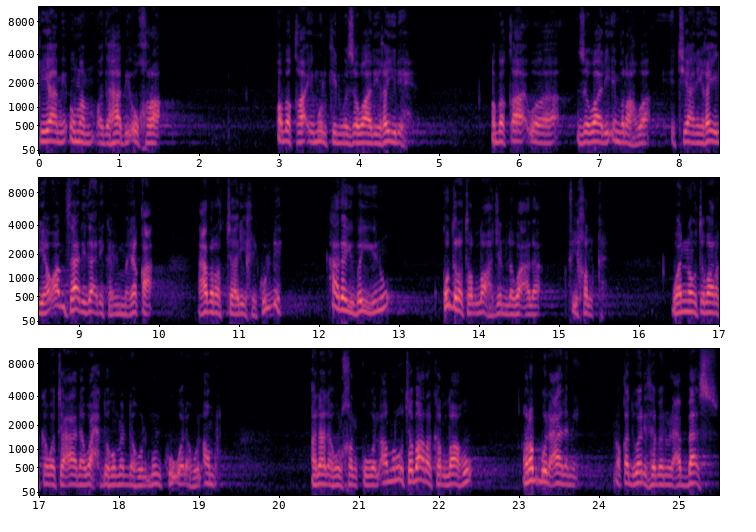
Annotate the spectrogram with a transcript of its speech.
قيام أمم وذهاب أخرى وبقاء ملك وزوال غيره وبقاء وزوال امرأة وإتيان غيرها وأمثال ذلك مما يقع عبر التاريخ كله هذا يبين قدرة الله جل وعلا في خلقه وأنه تبارك وتعالى وحده من له الملك وله الأمر ألا له الخلق والأمر تبارك الله رب العالمين. وقد ورث بنو العباس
